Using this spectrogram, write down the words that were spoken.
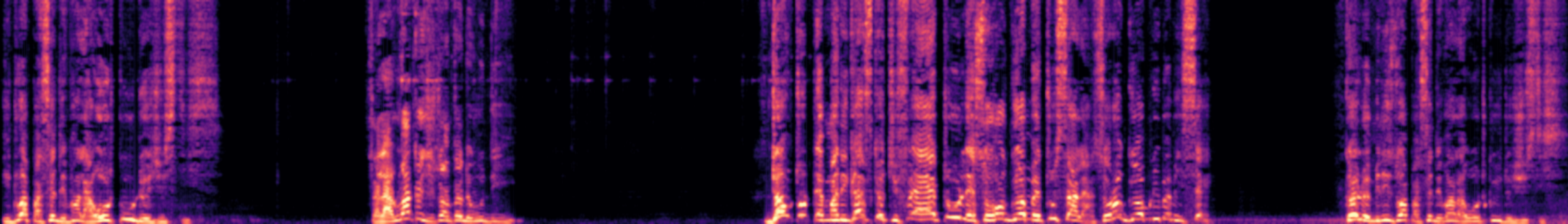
Il doit passer devant la haute cour de justice. C'est la loi que je suis en train de vous dire. Donc, toutes les manigances que tu fais, hein, tous les Soro Guillaume et tout ça là, Soro Guillaume lui-même, il sait que le ministre doit passer devant la haute cour de justice.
